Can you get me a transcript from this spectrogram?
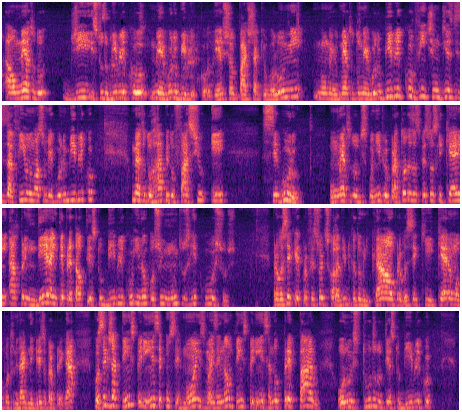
ao método de estudo bíblico Mergulho Bíblico. Deixa eu baixar aqui o volume. O método Mergulho Bíblico, 21 dias de desafio no nosso Mergulho Bíblico um método rápido, fácil e seguro. Um método disponível para todas as pessoas que querem aprender a interpretar o texto bíblico e não possuem muitos recursos. Para você que é professor de escola bíblica dominical, para você que quer uma oportunidade na igreja para pregar, você que já tem experiência com sermões, mas não tem experiência no preparo ou no estudo do texto bíblico,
